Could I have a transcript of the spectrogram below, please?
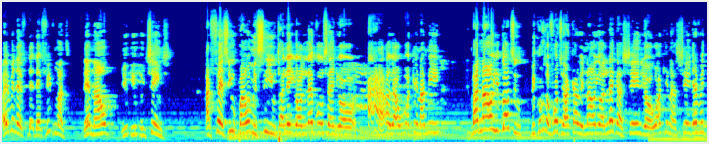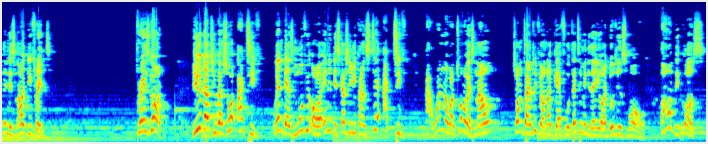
or even the, the, the fifth month, then now you, you, you change. At first, you when we see you, Charlie, your levels and your ah, how you are working, I mean. But now you got to, because of what you are carrying, now your leg has changed, your walking has changed, everything is now different. Praise God. You that you were so active, when there's movie or any discussion, you can stay active. Ah, one hour, two hours now. Sometimes, if you are not careful, 30 minutes and you are dozing small. All because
